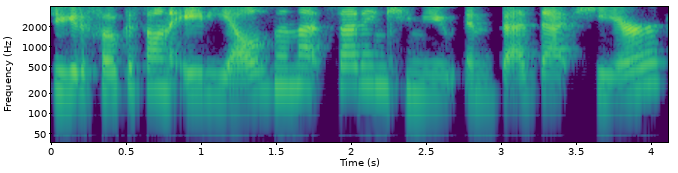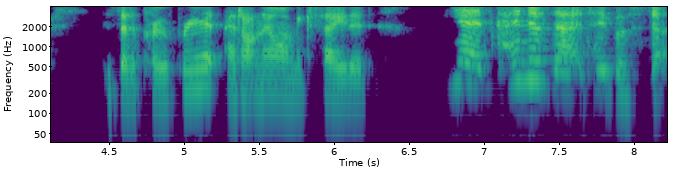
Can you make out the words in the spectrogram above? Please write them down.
Do you get to focus on ADLs in that setting? Can you embed that here? Is that appropriate? I don't know. I'm excited. Yeah, it's kind of that type of stuff,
